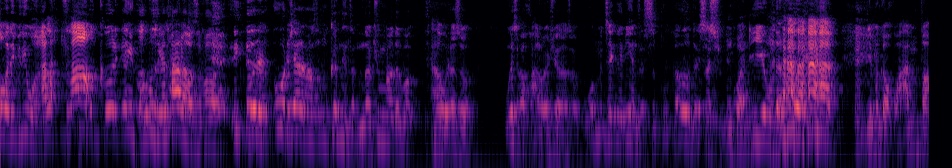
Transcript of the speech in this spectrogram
我的比你娃了，是哪可你怜？过不是个他了是不？我就我就晓得当时我肯定挣到穷了的不，然后我就说。为什么还回去？他说我们这个链子是不够的，是循环利用的，不能是 你们搞环保。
